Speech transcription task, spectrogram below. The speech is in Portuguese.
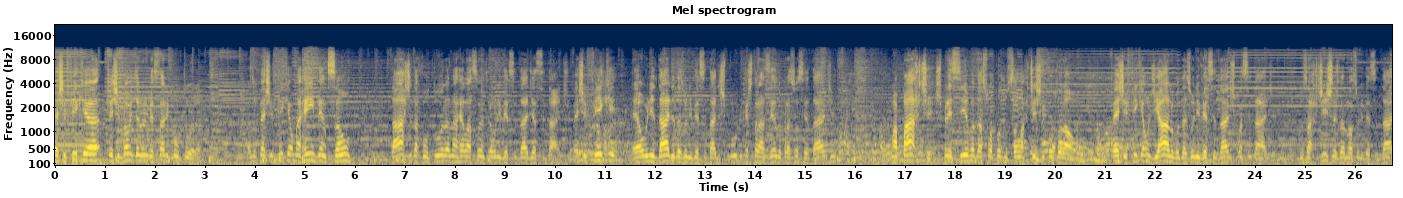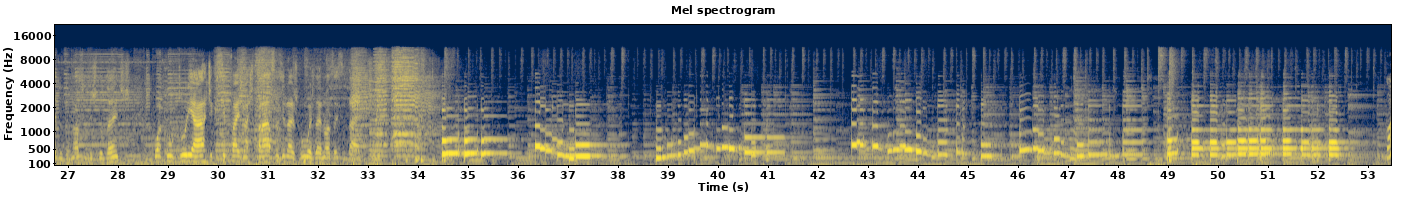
Festific é Festival Interuniversitário de Cultura, mas o Festific é uma reinvenção da arte e da cultura na relação entre a universidade e a cidade. O Festific é a unidade das universidades públicas trazendo para a sociedade uma parte expressiva da sua produção artística e cultural. O Festific é um diálogo das universidades com a cidade, dos artistas da nossa universidade, dos nossos estudantes, com a cultura e a arte que se faz nas praças e nas ruas das nossas cidades.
